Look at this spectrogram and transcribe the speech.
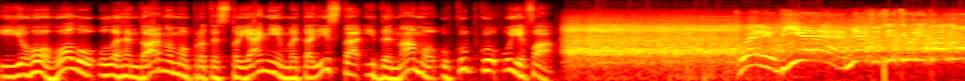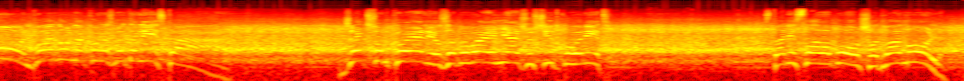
і його голу у легендарному протистоянні металіста і Динамо у Кубку УЄФА. Куелью б'є! М'яч у сіті воріт 2-0! 2-0 на користь металіста! Джексон Куелью забиває м'яч у сітку воріт. Станіслава Богуша 2-0.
